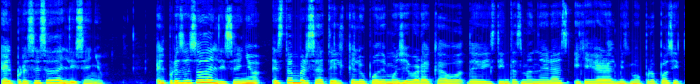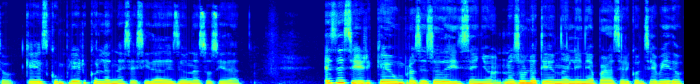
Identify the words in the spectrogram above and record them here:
El proceso del diseño. El proceso del diseño es tan versátil que lo podemos llevar a cabo de distintas maneras y llegar al mismo propósito, que es cumplir con las necesidades de una sociedad. Es decir, que un proceso de diseño no solo tiene una línea para ser concebido,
